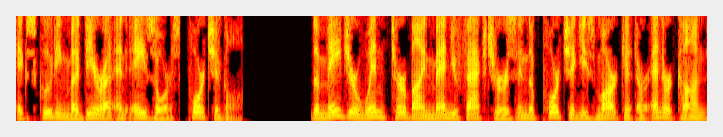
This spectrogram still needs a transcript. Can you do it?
excluding Madeira and Azores, Portugal. The major wind turbine manufacturers in the Portuguese market are Enercon,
